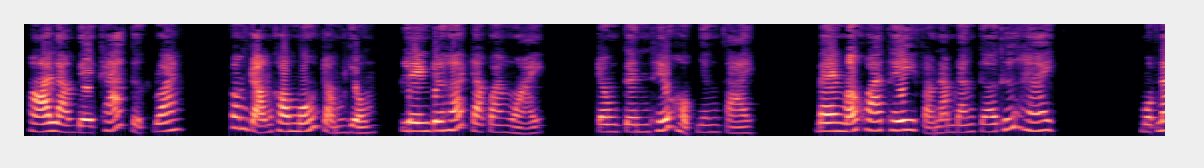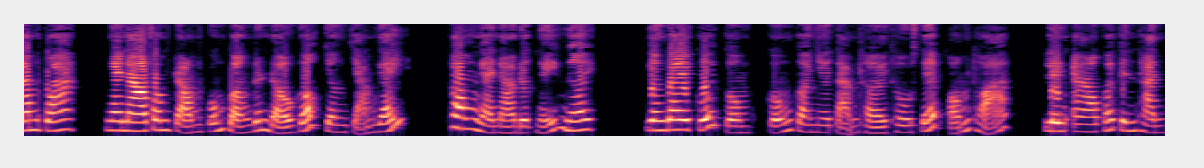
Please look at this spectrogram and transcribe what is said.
Họ làm việc khá cực đoan. Phong trọng không muốn trọng dụng, liền đưa hết ra quan ngoại. Trong kinh thiếu hụt nhân tài. Bèn mở khoa thi vào năm đăng cơ thứ hai. Một năm qua, ngày nào phong trọng cũng bận đến độ gót chân chạm gáy không ngày nào được nghỉ ngơi. Gần đây cuối cùng cũng coi như tạm thời thu xếp ổn thỏa, liên ao khói kinh thành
